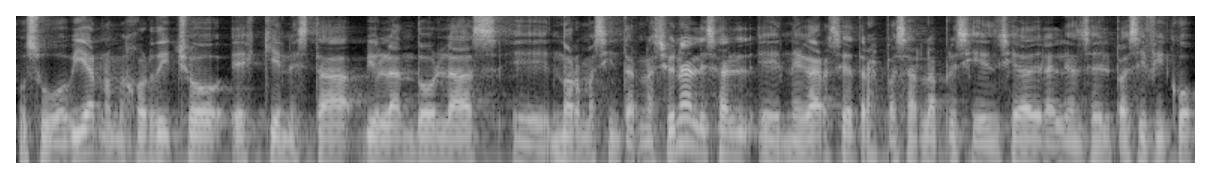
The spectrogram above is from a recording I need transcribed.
o su gobierno, mejor dicho, es quien está violando las eh, normas internacionales al eh, negarse a traspasar la presidencia de la Alianza del Pacífico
